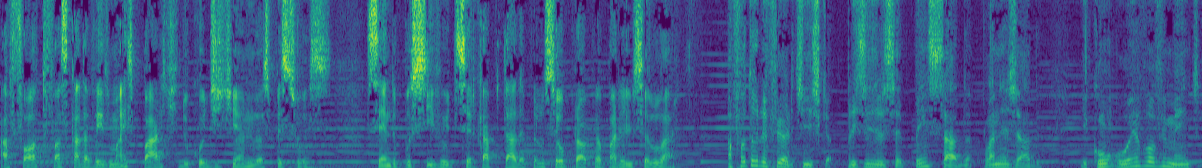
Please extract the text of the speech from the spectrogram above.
A foto faz cada vez mais parte do cotidiano das pessoas, sendo possível de ser captada pelo seu próprio aparelho celular. A fotografia artística precisa ser pensada, planejada e com o envolvimento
